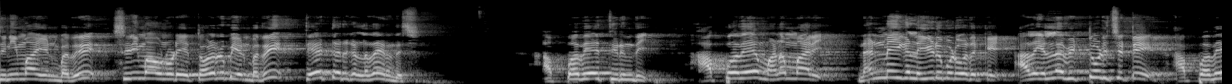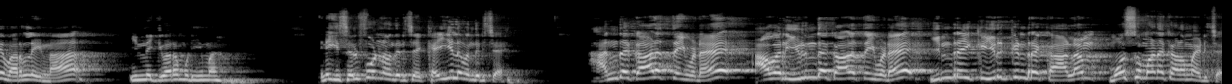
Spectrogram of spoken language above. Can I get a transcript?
சினிமா என்பது சினிமாவுடைய தொடர்பு என்பது தேட்டர்கள்ல தான் இருந்துச்சு. அப்பவே திருந்தி அப்பவே மனம் மாறி நன்மைகளில் ஈடுபடுவதற்கு அதையெல்லாம் விட்டொழிச்சிட்டு அப்பவே வரலைன்னா இன்னைக்கு வர முடியுமா? இன்னைக்கு செல்போன்ல வந்துருச்சே கையில வந்துருச்சே. அந்த காலத்தை விட அவர் இருந்த காலத்தை விட இன்றைக்கு இருக்கின்ற காலம் மோசமான காலம் ஆயிடுச்சு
